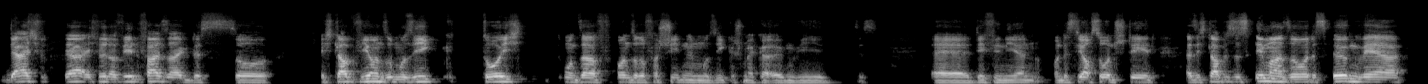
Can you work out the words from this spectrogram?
Ja, ich, ja, ich würde auf jeden Fall sagen, dass so, ich glaube, wir unsere Musik durch unser, unsere verschiedenen Musikgeschmäcker irgendwie das, äh, definieren und dass sie auch so entsteht. Also ich glaube, es ist immer so, dass irgendwer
